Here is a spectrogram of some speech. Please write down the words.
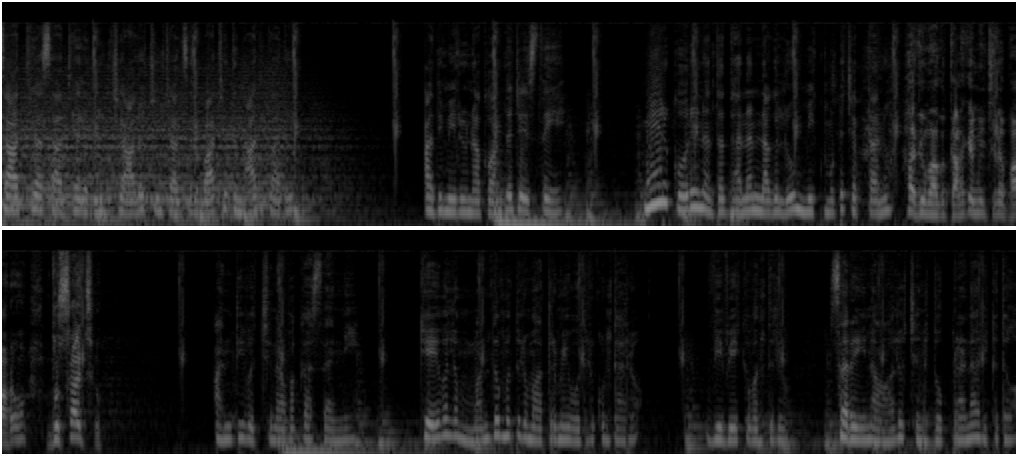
సాధ్యాసాధ్యాల గురించి ఆలోచించాల్సిన బాధ్యత నాది కాదు. అది మీరు నాకు అందజేస్తే మీరు కోరినంత ధనం నగలు మీకు ముట్ట చెప్తాను అది మాకు తలక మించిన భారం దుస్సాధ్యం. అంది వచ్చిన అవకాశాన్ని కేవలం మందమతులు మాత్రమే వదులుకుంటారు? వివేకవంతులు సరైన ఆలోచనతో ప్రణాళికతో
